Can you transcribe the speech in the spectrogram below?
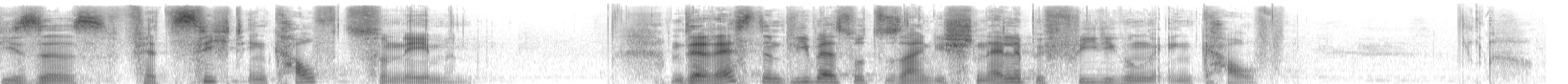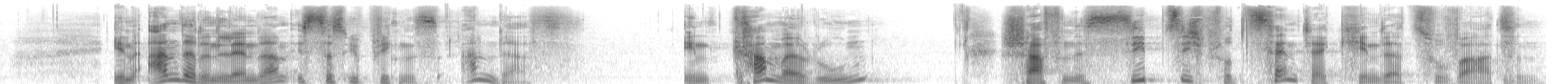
dieses Verzicht in Kauf zu nehmen. Und der Rest nimmt lieber sozusagen die schnelle Befriedigung in Kauf. In anderen Ländern ist das übrigens anders. In Kamerun schaffen es 70 Prozent der Kinder zu warten.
